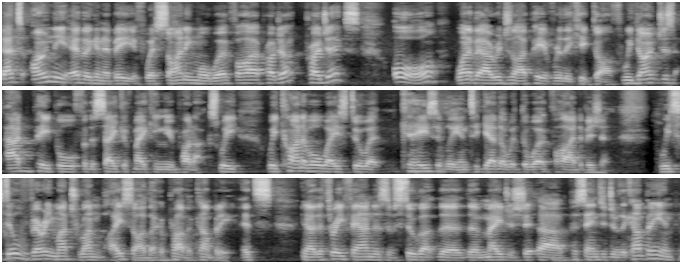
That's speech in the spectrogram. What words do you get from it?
that's only ever going to be if we're signing more work for hire project, projects or one of our original IP have really kicked off. We don't just add people for the sake of making new products. We we kind of always do it cohesively and together with the work for hire division we still very much run Playside like a private company. It's you know the three founders have still got the the major sh- uh, percentage of the company, and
